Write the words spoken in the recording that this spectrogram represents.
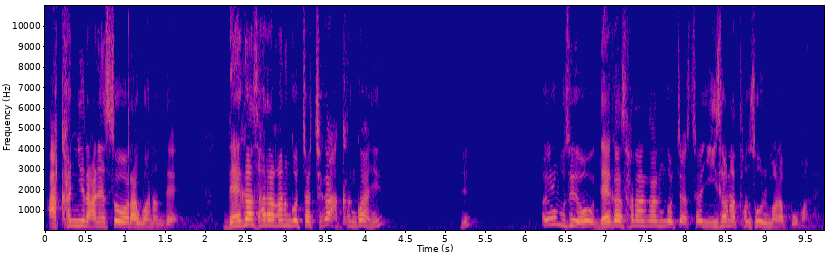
악한 일 안 했어라고 하는데 내가 살아가는 것 자체가 악한 거 아니에요? 예? 아, 여러분 보세요. 내가 살아가는 것 자체가 이산화탄소 얼마나 뽑아내요?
